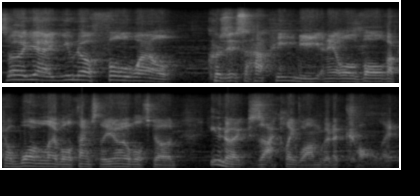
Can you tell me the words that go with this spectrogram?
So yeah, you know full well, because it's a Happiny and it'll evolve after one level thanks to the Oval Stone, you know exactly what I'm going to call it.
